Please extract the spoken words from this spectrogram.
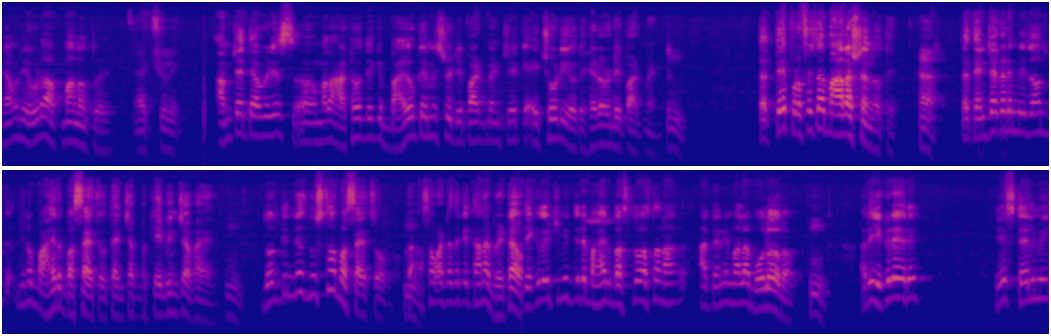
त्यामुळे एवढा अपमान होतोय. ऍक्च्युली आमच्या त्यावेळेस अं, मला आठवते की बायोकेमिस्ट्री डिपार्टमेंटचे एक एच होते हेड ऑफ डिपार्टमेंट हम्म. तर ते प्रोफेसर महाराष्ट्रीयन होते. हा. तर त्यांच्याकडे मी जाऊन यु नो बाहेर बसायचो त्यांच्या केबिनच्या बाहेर. हम्म. दोन तीन दिवस नुसता बसायचो. हम्म. असं वाटायचं की त्यांना भेटावं. एक दिवशी मी तिथे बाहेर बसलो असताना आ, त्यांनी मला बोलवलं. हम्म. अरे इकडे ये रे. येस टेल मी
